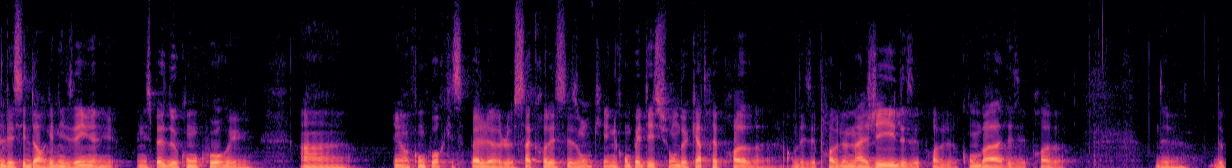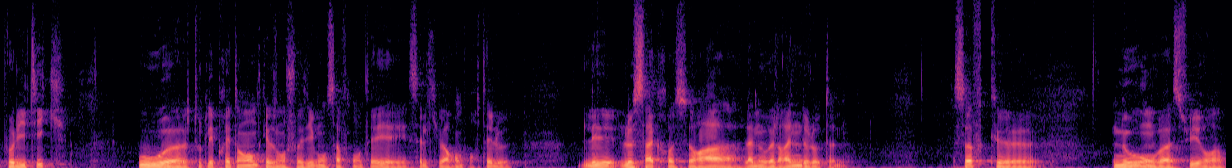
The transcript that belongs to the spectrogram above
décident d'organiser une, espèce de concours, un concours qui s'appelle le Sacre des Saisons, qui est une compétition de quatre épreuves, des épreuves de magie, des épreuves de combat, des épreuves de, politique, où euh, toutes les prétendantes qu'elles ont choisies vont s'affronter et celle qui va remporter le, le sacre sera la nouvelle reine de l'automne. Sauf que nous, on va suivre,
